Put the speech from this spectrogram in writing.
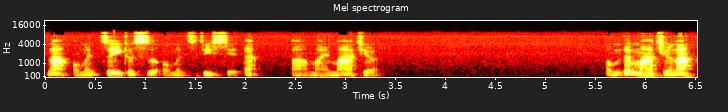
那我们这个是我们自己写的啊，my module，我们的 module 呢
